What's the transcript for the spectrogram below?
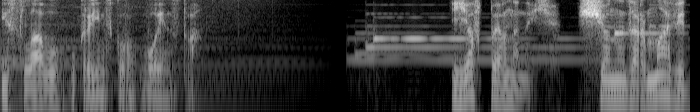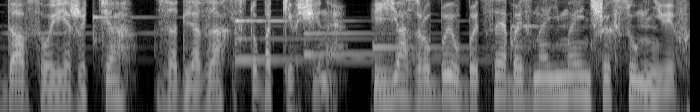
і славу українського воїнства. Я впевнений, що недарма віддав своє життя задля захисту батьківщини. І я зробив би це без найменших сумнівів,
